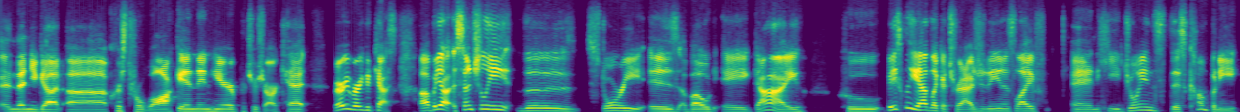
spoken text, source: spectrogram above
and then you got uh, Christopher Walken in here, Patricia Arquette. Very, very good cast. Uh, but yeah, essentially the story is about a guy who basically had like a tragedy in his life, and he joins this company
